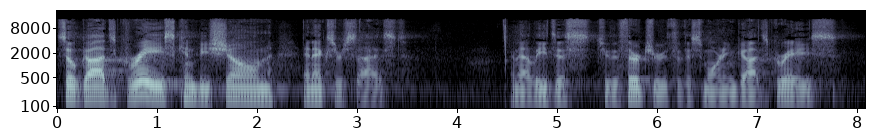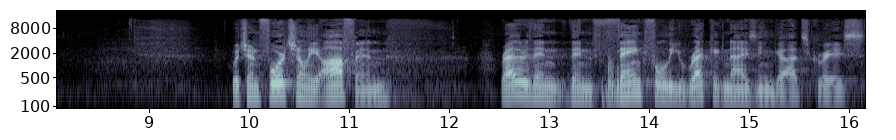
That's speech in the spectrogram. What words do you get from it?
so God's grace can be shown and exercised. And that leads us to the third truth of this morning God's grace, which unfortunately often rather than, than thankfully recognizing God's grace,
